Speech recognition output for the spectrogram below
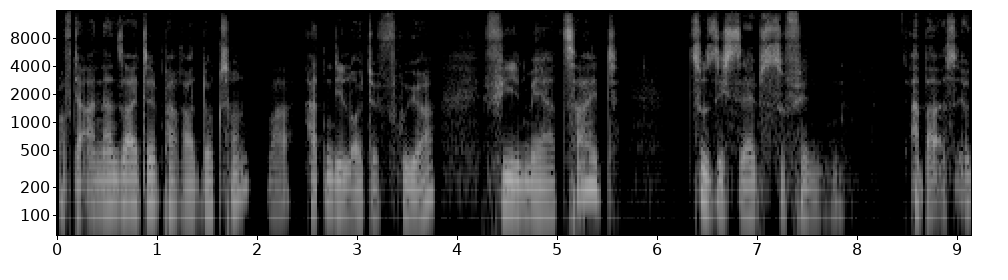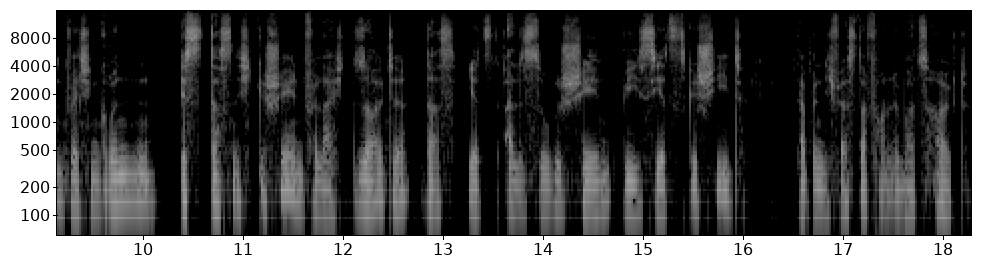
Auf der anderen Seite, Paradoxon, war, hatten die Leute früher viel mehr Zeit, zu sich selbst zu finden. Aber aus irgendwelchen Gründen ist das nicht geschehen. Vielleicht sollte das jetzt alles so geschehen, wie es jetzt geschieht. Da bin ich fest davon überzeugt.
